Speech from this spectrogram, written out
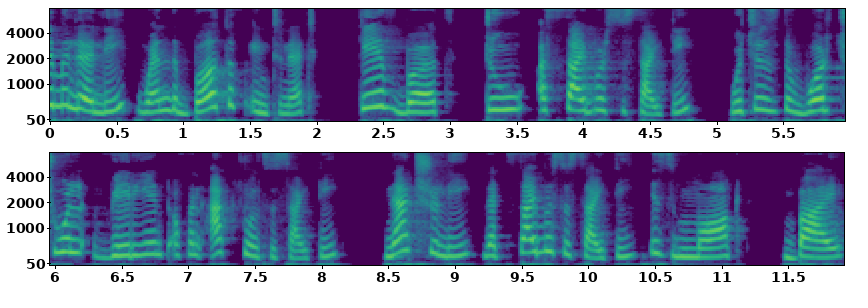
Similarly, when the birth of internet gave birth to a cyber society, which is the virtual variant of an actual society, Naturally, that cyber society is marked by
